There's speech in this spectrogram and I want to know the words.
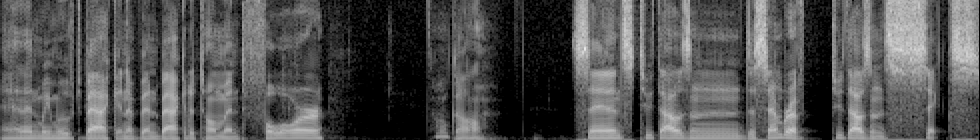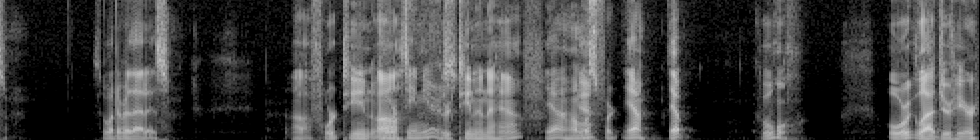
and then we moved back and have been back at Atonement for oh god, since two thousand December of two thousand six. So whatever that is, Uh, 14, oh, fourteen years. 13 and a half. Yeah, almost for yeah, yep. Cool. Well, we're glad you're here.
